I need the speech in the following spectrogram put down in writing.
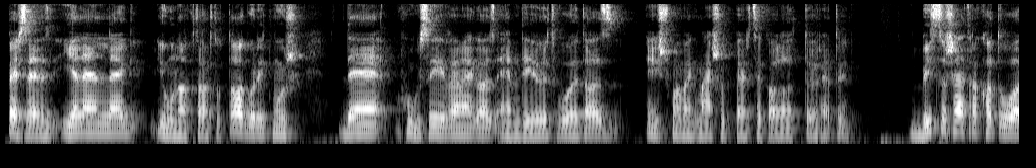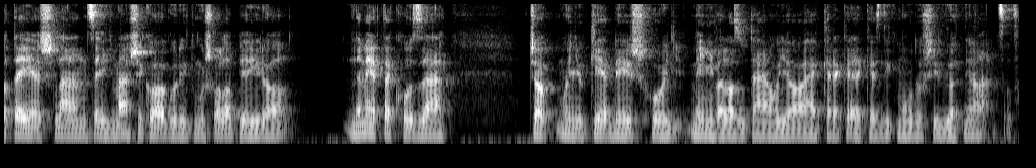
Persze ez jelenleg jónak tartott algoritmus, de 20 éve meg az MD5 volt az, és ma meg másodpercek alatt törhető. Biztos átrakható a teljes lánc egy másik algoritmus alapjaira, nem értek hozzá, csak mondjuk kérdés, hogy mennyivel azután, hogy a hackerek elkezdik módosítgatni a láncot.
